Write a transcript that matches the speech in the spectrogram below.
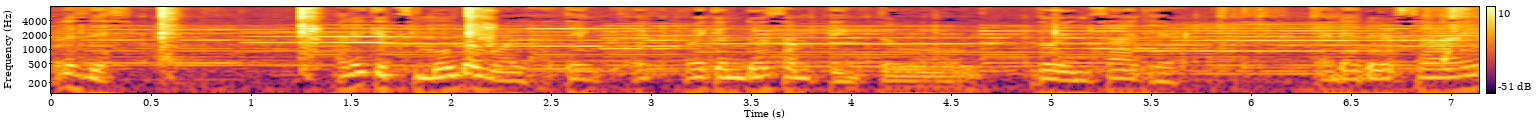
What is this? I think it's movable I think we can do something to go inside here. And the other side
